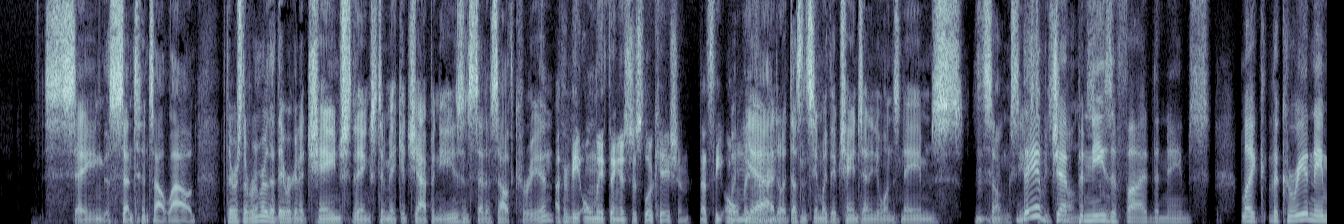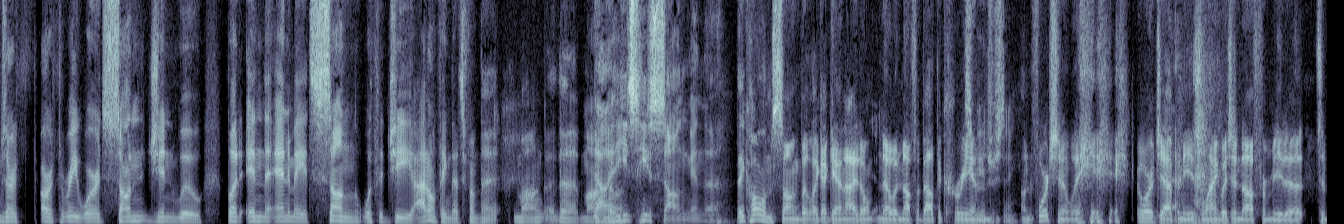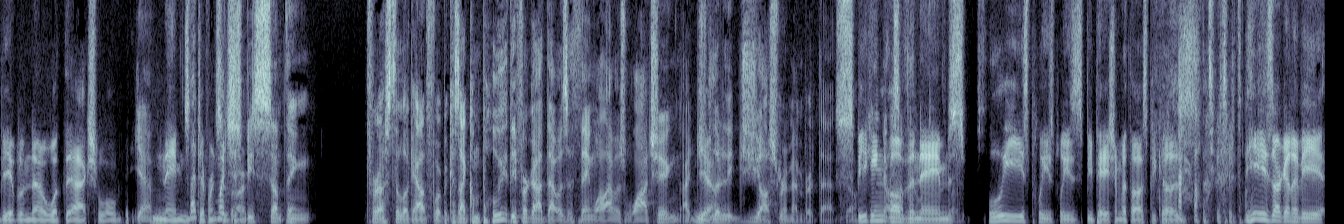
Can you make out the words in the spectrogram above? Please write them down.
saying the sentence out loud. There was the rumor that they were going to change things to make it Japanese instead of South Korean. I think the only thing is just location. That's the But only yeah, thing. I don't, it doesn't seem like they've changed anyone's names. Mm-mm. Sung seems they to have be sung, so- Japaneseified the names. Like the Korean names are are three words, Sun Jin Woo, but in the anime it's sung with a G. I don't think that's from the manga. The manga. No, he's he's sung in the. they call him sung, but like again, I don't know enough about the Korean, interesting. unfortunately, or Japanese language enough for me to to be able to know what the actual Yeah, name So that differences might just are. be something for us to look out for because I completely forgot that was a thing while I was watching. I Yeah. literally just remembered that. So. Speaking of the something to look out names, please, please, please be patient with us because for. Dude, they're the- these are going to be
